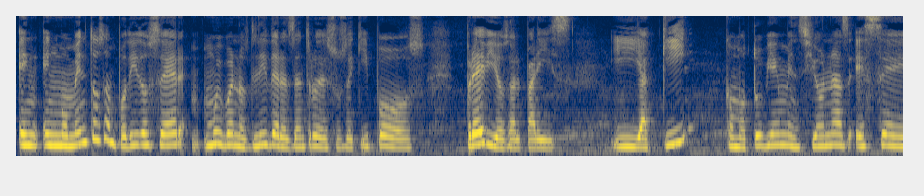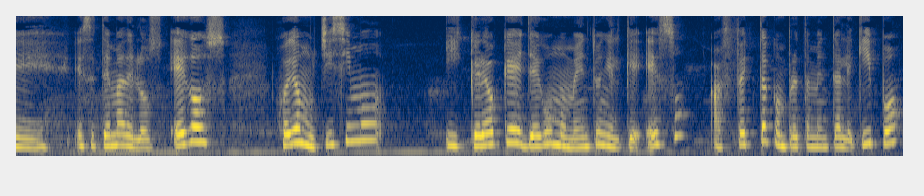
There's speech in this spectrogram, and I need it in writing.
en, en, momentos han podido ser muy buenos líderes dentro de sus equipos previos al París. Y aquí, como tú bien mencionas, ese, ese tema de los egos juega muchísimo y creo que llega un momento en el que eso afecta completamente al equipo.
